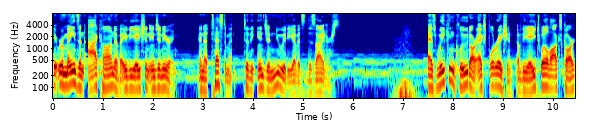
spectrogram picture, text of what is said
It remains an icon of aviation engineering and a testament to the ingenuity of its designers. As we conclude our exploration of the A 12 Oxcart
